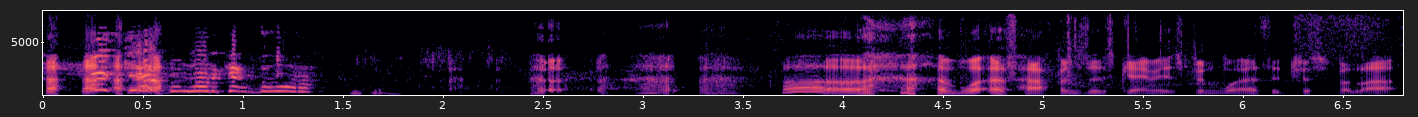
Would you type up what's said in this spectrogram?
the water, get the water! Oh, whatever happens this game, it's been worth it just for that.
